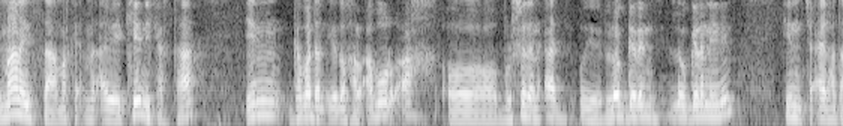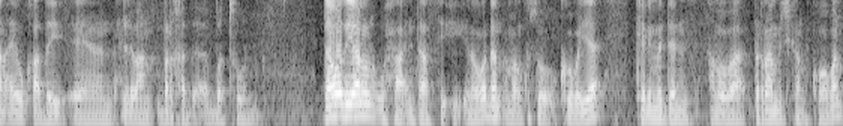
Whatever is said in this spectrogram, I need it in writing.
imaaneysaa marka ay keeni kartaa in gabadhan iyadoo hal abuur ah oo bulshadana aada loo garan loo garanaynin in jaceyl haddana ay u qaaday xildhibaan barkhad batuun. Daawadayaal waxaa intaasi inooga dhan amaan ku soo koobayaa kelimadan amaba barnaamijkan kooban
